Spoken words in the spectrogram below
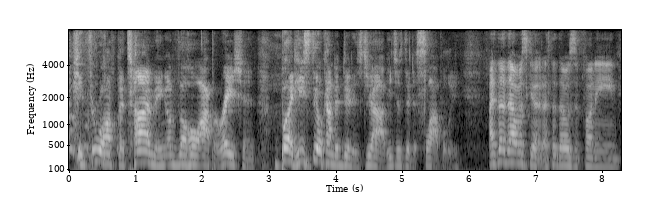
he threw off the timing of the whole operation, but he still kind of did his job. He just did it sloppily. I thought that was good. I thought that was a funny,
